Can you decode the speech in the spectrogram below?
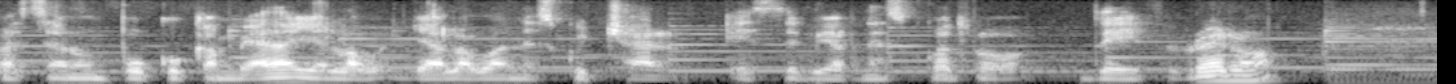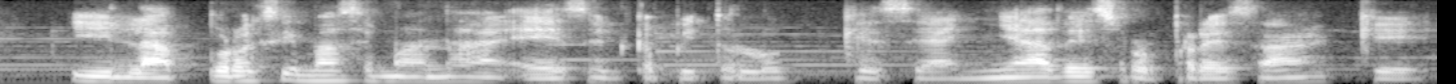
va a ser un poco cambiada, ya lo, ya lo van a escuchar este viernes 4 de febrero. Y la próxima semana es el capítulo que se añade sorpresa que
